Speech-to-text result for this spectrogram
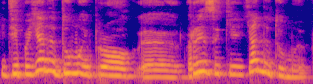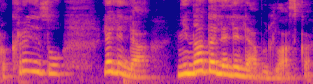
І типу, я не думаю про е, ризики, я не думаю про кризу, ля-ля-ля. Не надо ля-ля-ля, будь ласка.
